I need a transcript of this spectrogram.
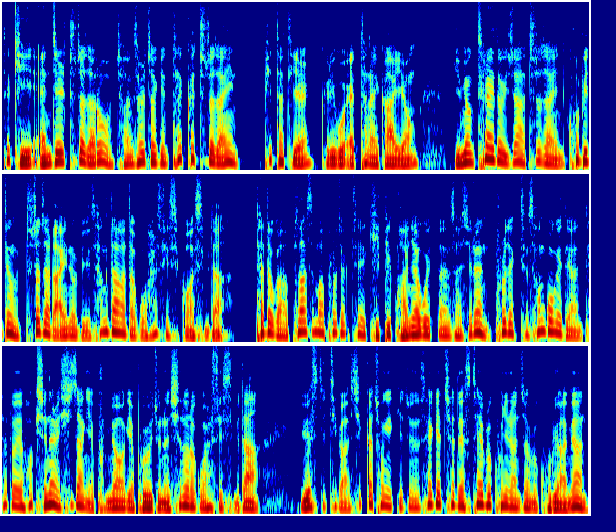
특히 엔젤 투자자로 전설적인 테크 투자자인 피터 티엘 그리고 에타나이 가이영, 유명 트레이더이자 투자자인 코비 등 투자자 라인업이 상당하다고 할 수 있을 것 같습니다. 테더가 플라즈마 프로젝트에 깊이 관여하고 있다는 사실은 프로젝트 성공에 대한 테더의 확신을 시장에 분명하게 보여주는 신호라고 할 수 있습니다. USDT가 시가총액 기준 세계 최대 스테이블 코인이라는 점을 고려하면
